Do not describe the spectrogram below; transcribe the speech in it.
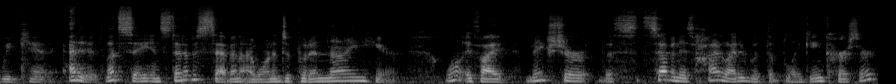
we can edit it. Let's say instead of a 7, I wanted to put a 9 here. Well, if I make sure the 7 is highlighted with the blinking cursor,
